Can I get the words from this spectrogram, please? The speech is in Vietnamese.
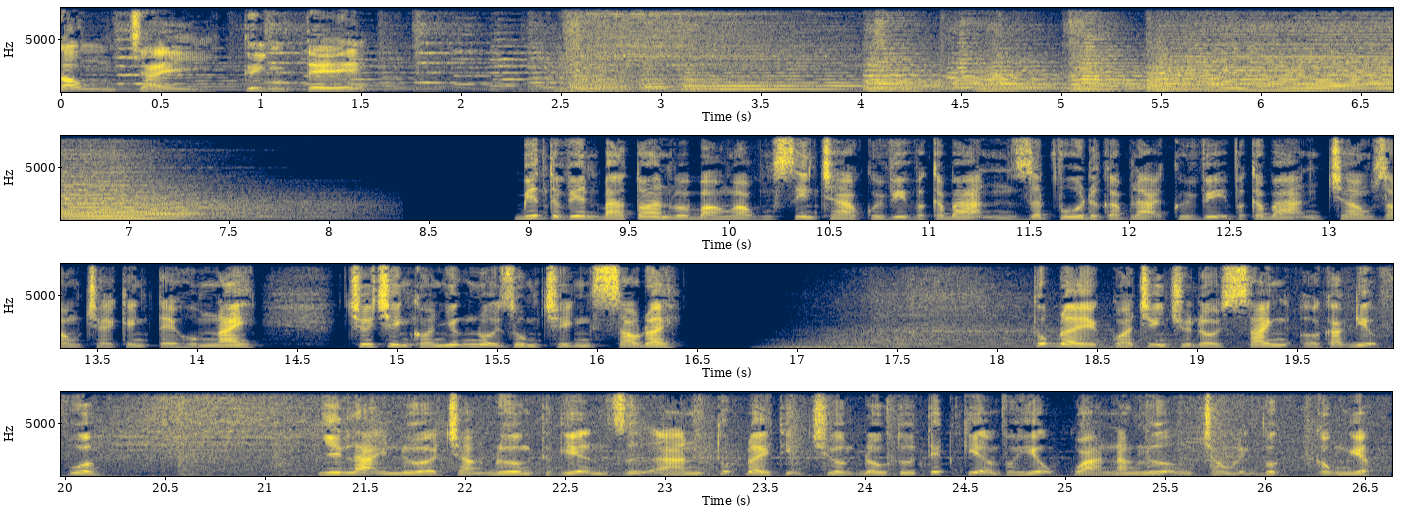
Dòng chảy kinh tế. Biên tập viên Bá Toàn và Bảo Ngọc xin chào quý vị và các bạn. Rất vui được gặp lại quý vị và các bạn trong dòng chảy kinh tế hôm nay. Chương trình có những nội dung chính sau đây. Thúc đẩy quá trình chuyển đổi xanh ở các địa phương. Nhìn lại nửa chặng đường thực hiện dự án thúc đẩy thị trường đầu tư tiết kiệm và hiệu quả năng lượng trong lĩnh vực công nghiệp.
